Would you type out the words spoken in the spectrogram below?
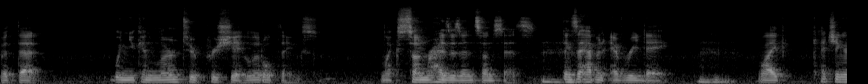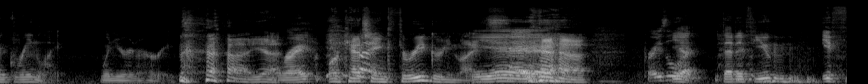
but that when you can learn to appreciate little things, like sunrises and sunsets, mm-hmm. things that happen every day, mm-hmm. like catching a green light when you're in a hurry, yeah. right?" Or catching three green lights. Yeah. Praise the Yeah, Lord. that if you if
